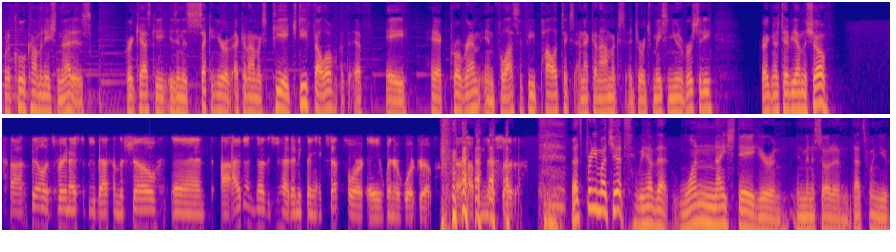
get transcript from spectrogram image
what a cool combination that is. Greg Caskey is in his second year of economics PhD fellow at the F.A. Hayek program in philosophy, politics, and economics at George Mason University. Greg, nice to have you on the show. Uh, Bill, it's very nice to be back on the show, and uh, I didn't know that you had anything except for a winter wardrobe uh, up in Minnesota. That's pretty much it. We have that one nice day here in, in Minnesota, and that's when you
